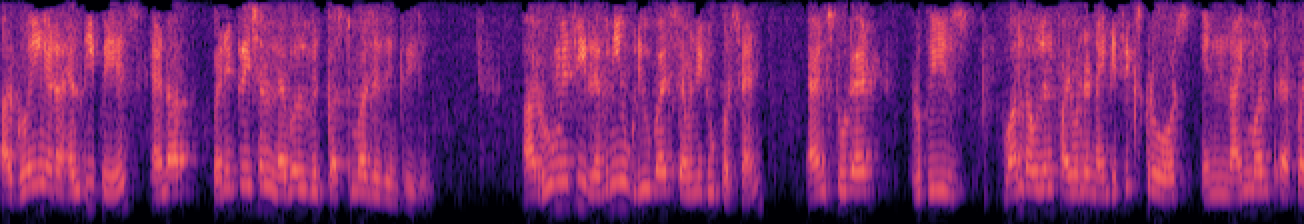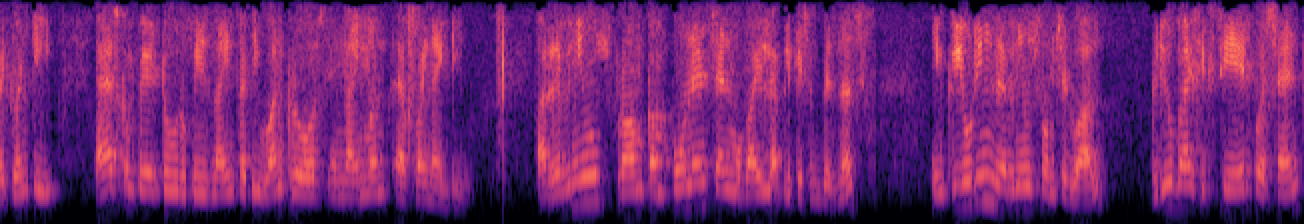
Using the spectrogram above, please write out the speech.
are growing at a healthy pace and our penetration level with customers is increasing. Our room AC revenue grew by 72% and stood at rupees 1,596 crores in 9 month FY20 as compared to rupees 931 crores in 9 month FY19. Our revenues from components and mobile application business, including revenues from Sidwal, grew by 68%,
